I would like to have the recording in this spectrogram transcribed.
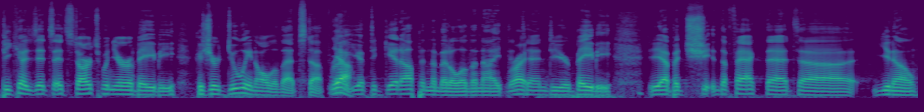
because it's it starts when you're a baby because you're doing all of that stuff. Right? Yeah. You have to get up in the middle of the night to Right. tend to your baby. Yeah, but she, the fact that uh, you know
